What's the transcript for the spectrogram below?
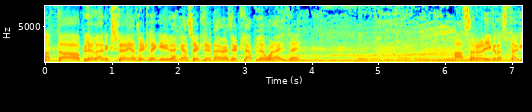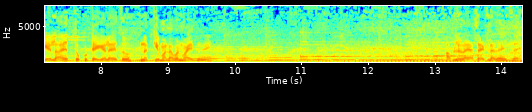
आता आपल्याला रिक्षा या साईडला गेला. ह्या साईडला डाव्या साईडला आपल्याला वळायचं आहे. हा सरळ एक रस्ता गेला आहे. तो कुठे गेला आहे तो नक्की मला पण माहीत नाही. आपल्याला या साईडला जायचं आहे.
